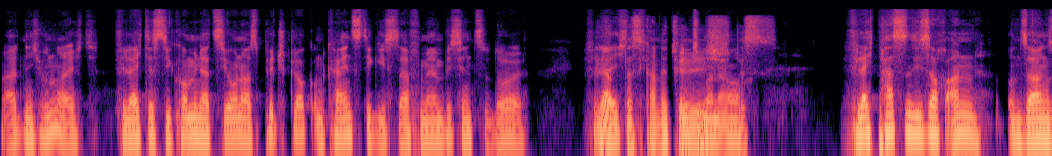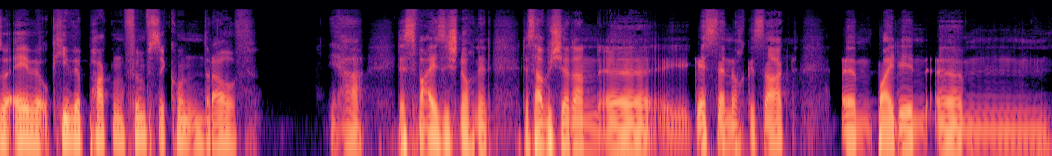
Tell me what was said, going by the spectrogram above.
er hat nicht Unrecht. Vielleicht ist die Kombination aus Pitch Clock und kein Sticky Stuff mehr ein bisschen zu doll. Vielleicht, ja, das kann natürlich. könnte man auch- vielleicht passen sie es auch an und sagen so, ey, okay, wir packen fünf Sekunden drauf. ja, das weiß ich noch nicht. Das habe ich ja dann äh, gestern noch gesagt. Ähm, bei den ähm,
